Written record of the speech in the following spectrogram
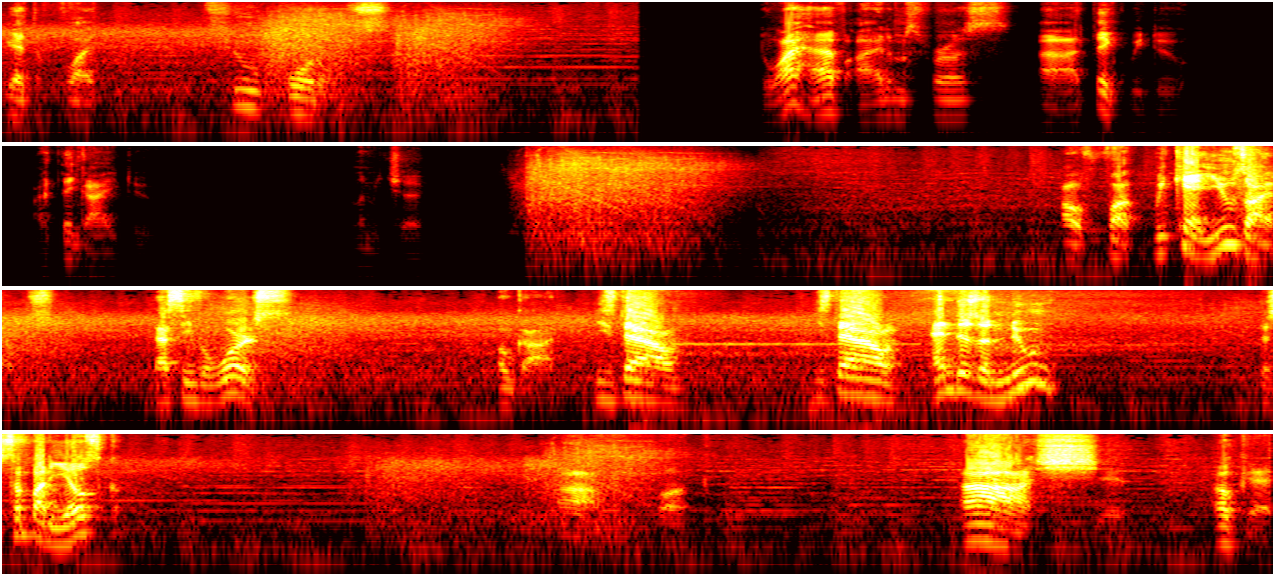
We had to fly two portals. Do I have items for us? Uh, I think we do. I think I do. Let me check. Oh fuck, we can't use items. That's even worse. Oh god, he's down. He's down. And there's a new there's somebody else. Ah, fuck. Ah, shit. Okay.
